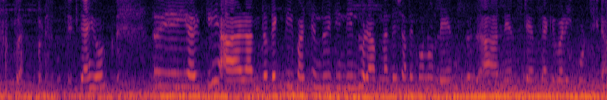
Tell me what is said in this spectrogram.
সানগ্লাস পরে আছি। যাই হোক, তো এই আর কি। আর আমি তো দেখতেই পাচ্ছেন দুই, তিন দিন ধরে আপনাদের সাথে কোনো লেন্স লেন্স টেন্স একেবারেই পড়ছি না।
